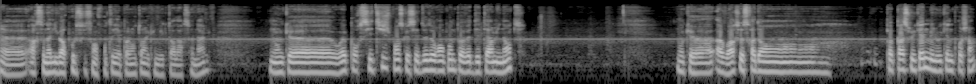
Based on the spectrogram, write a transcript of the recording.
Euh, Arsenal-Liverpool se sont affrontés il n'y a pas longtemps avec une victoire d'Arsenal. Donc, euh, ouais, pour City, je pense que ces deux, deux rencontres peuvent être déterminantes. Donc, euh, à voir. Ce sera dans. Pas, pas ce week-end, mais le week-end prochain.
